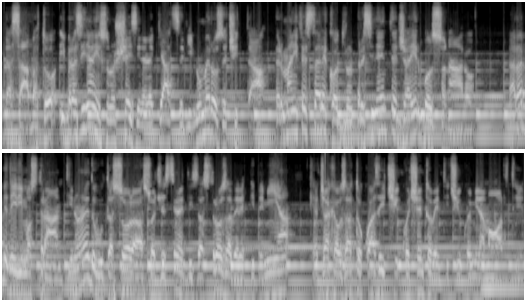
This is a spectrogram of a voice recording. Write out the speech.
Da sabato i brasiliani sono scesi nelle piazze di numerose città per manifestare contro il presidente Jair Bolsonaro. La rabbia dei dimostranti non è dovuta solo alla sua gestione disastrosa dell'epidemia, che ha già causato quasi 525.000 morti.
